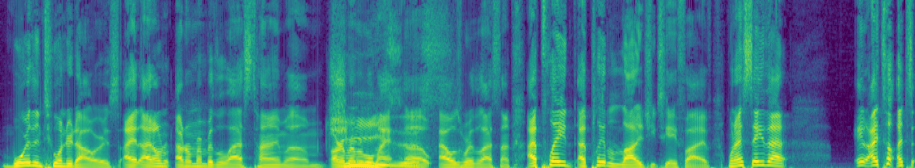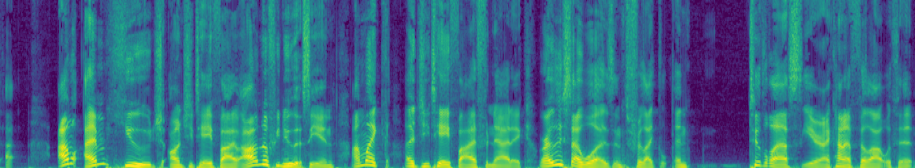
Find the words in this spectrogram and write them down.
more than 200 hours. I, I don't I don't remember the last time. Um, I don't remember what my uh, hours were the last time. I played I played a lot of GTA Five. When I say that, and I tell I t- I'm I'm huge on GTA Five. I don't know if you knew this, Ian. I'm like a GTA Five fanatic, or at least I was, and for like and to the last year. I kind of fell out with it.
